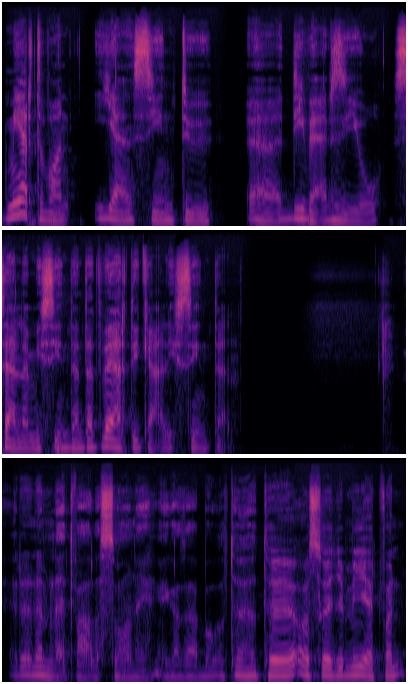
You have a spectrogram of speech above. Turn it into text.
miért van ilyen szintű diverzió szellemi szinten, tehát vertikális szinten? Erre nem lehet válaszolni igazából. Tehát az, hogy miért van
